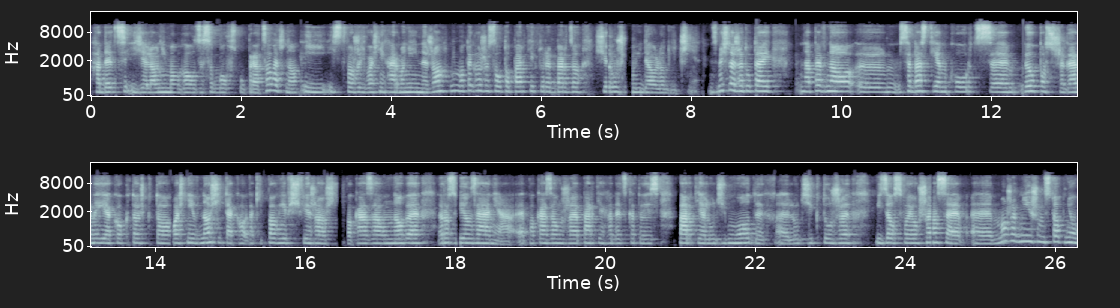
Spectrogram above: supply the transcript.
Hadecy i Zieloni mogą ze sobą współpracować no, i, i, stworzyć właśnie harmonijny rząd, mimo tego, że są to partie, które bardzo się różnią ideologicznie. Więc myślę, że tutaj na pewno y, Sebastian Kurz y, był postrzegany jako ktoś, kto właśnie wnosi tako, taki powiew świeżości, pokazał nowe rozwiązania, y, pokazał, że partia chadecka to jest partia ludzi młodych, y, ludzi, którzy widzą swoją szansę, y, może w mniejszym stopniu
